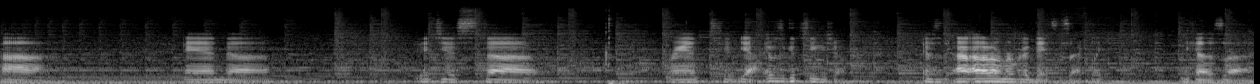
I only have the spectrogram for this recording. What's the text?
Uh, and uh, it just uh, ran to yeah, it was a good TV show. It was I, I don't remember the dates exactly because uh,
